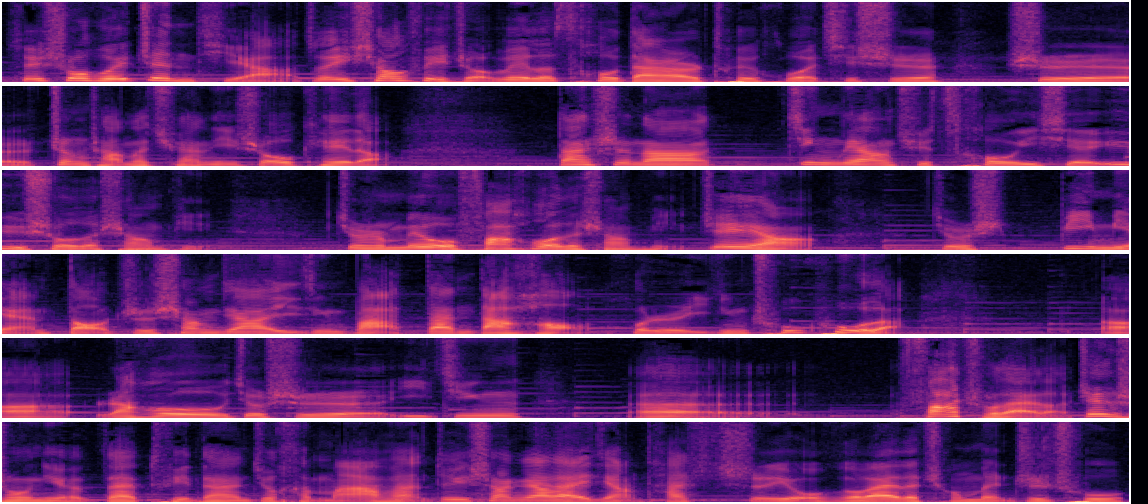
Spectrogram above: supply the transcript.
所以说回正题啊，作为消费者为了凑单而退货，其实是正常的权利，是 OK 的。但是呢，尽量去凑一些预售的商品，就是没有发货的商品，这样就是避免导致商家已经把单打好或者已经出库了啊，然后就是已经呃。发出来了，这个时候你再退单就很麻烦。对于商家来讲，它是有额外的成本支出。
